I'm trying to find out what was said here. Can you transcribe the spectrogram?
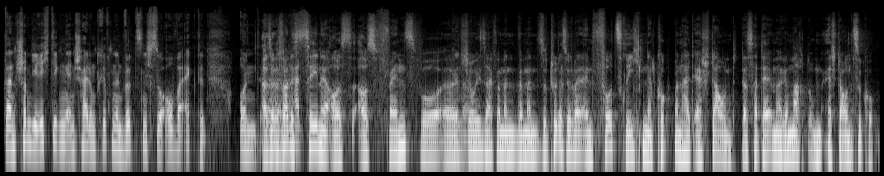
dann schon die richtigen Entscheidungen trifft und dann wirkt es nicht so overacted. Und, Also das äh, war eine Szene aus, aus Friends, wo äh, Genau. Joey sagt, wenn man, wenn man so tut, als würde man einen Furz riechen, dann guckt man halt erstaunt. Das hat er immer gemacht, um erstaunt zu gucken.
